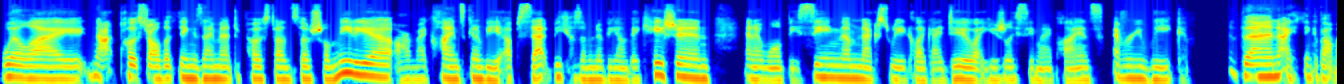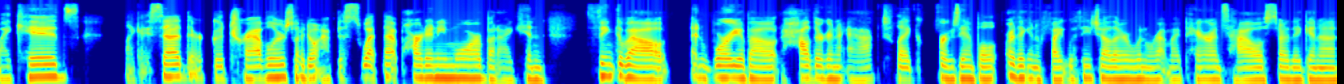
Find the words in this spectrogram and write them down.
Will I not post all the things I meant to post on social media? Are my clients going to be upset because I'm going to be on vacation and I won't be seeing them next week like I do? I usually see my clients every week. Then I think about my kids. Like I said, they're good travelers, so I don't have to sweat that part anymore, but I can think about and worry about how they're going to act. Like, for example, are they going to fight with each other when we're at my parents' house? Are they going to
